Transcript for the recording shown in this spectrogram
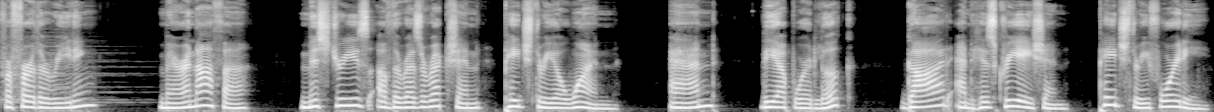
For further reading, Maranatha, Mysteries of the Resurrection, page 301, and The Upward Look, God and His Creation, page 340.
